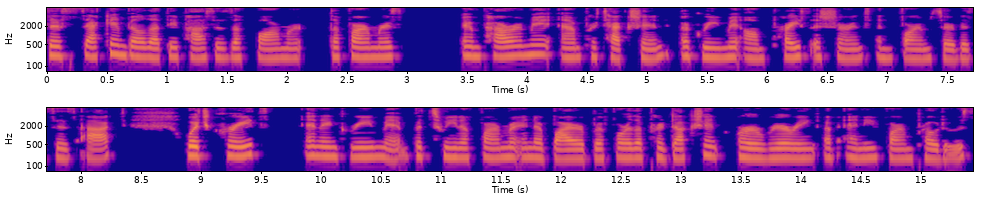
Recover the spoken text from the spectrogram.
The second bill that they pass is the farmer, the Farmers Empowerment and Protection Agreement on Price Assurance and Farm Services Act, which creates an agreement between a farmer and a buyer before the production or rearing of any farm produce.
